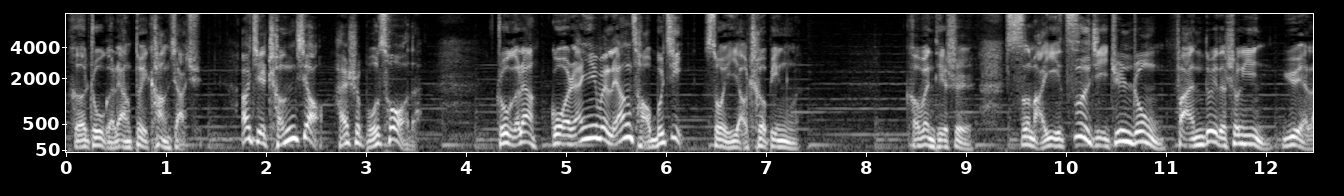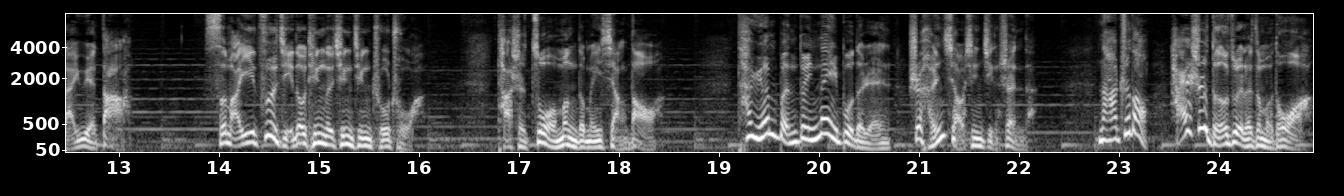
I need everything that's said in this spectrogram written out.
和诸葛亮对抗下去，而且成效还是不错的。诸葛亮果然因为粮草不济，所以要撤兵了。可问题是，司马懿自己军中反对的声音越来越大。司马懿自己都听得清清楚楚啊，他是做梦都没想到啊，他原本对内部的人是很小心谨慎的，哪知道还是得罪了这么多啊，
